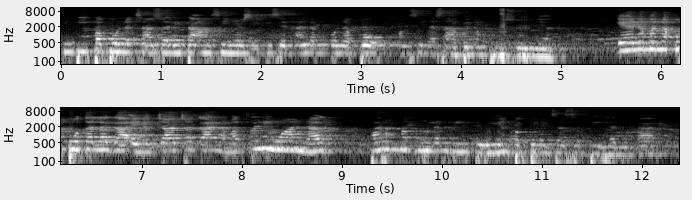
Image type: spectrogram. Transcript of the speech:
Hindi pa po nagsasalita ang senior citizen, alam ko na po ang sinasabi ng puso niya. Kaya naman ako po talaga ay nagtsatsaga na magpaliwanag, parang magulang din po yan pag pinagsasabihan ka.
